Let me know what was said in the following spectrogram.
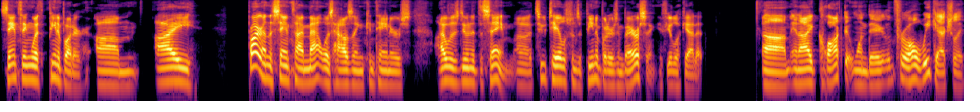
Same thing with peanut butter. Um, i probably around the same time matt was housing containers i was doing it the same. Uh, two tablespoons of peanut butter is embarrassing if you look at it. Um, and i clocked it one day for a whole week actually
